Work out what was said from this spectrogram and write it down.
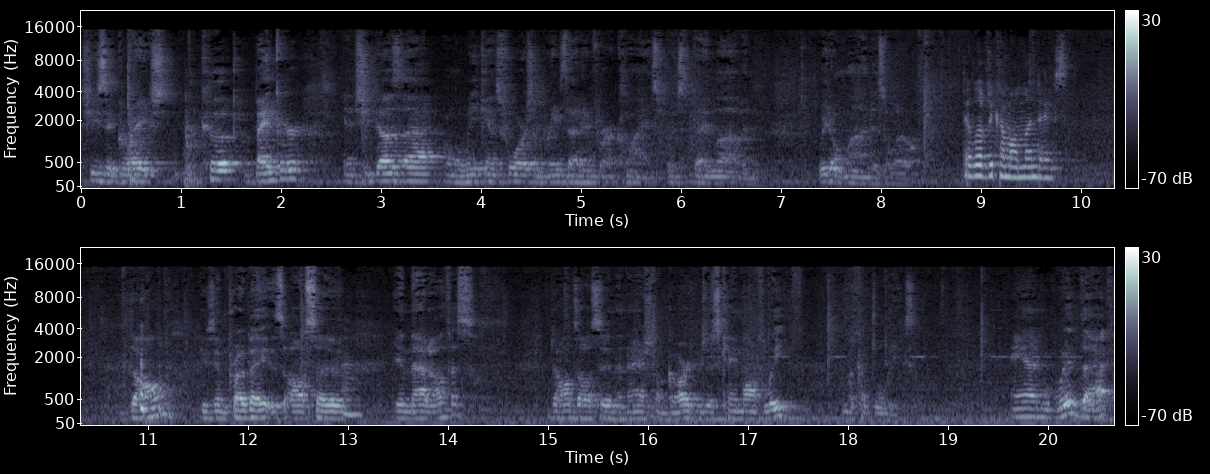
she's a great cook, baker, and she does that on the weekends for us and brings that in for our clients, which they love, and we don't mind as well. They love to come on Mondays. Dawn, who's in probate, is also uh-huh. In that office. Dawn's also in the National Guard and just came off leave from a couple of weeks. And with that,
